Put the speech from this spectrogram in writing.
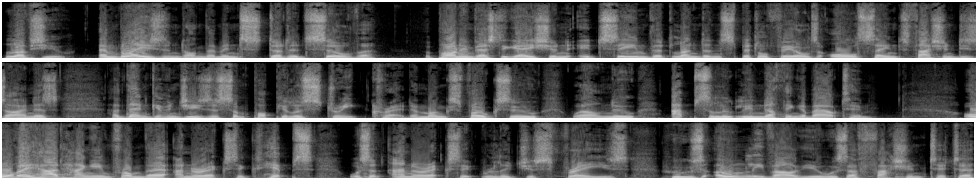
loves you, emblazoned on them in studded silver. Upon investigation, it seemed that London Spitalfields All Saints fashion designers had then given Jesus some popular street cred amongst folks who, well, knew absolutely nothing about him. All they had hanging from their anorexic hips was an anorexic religious phrase, whose only value was a fashion titter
